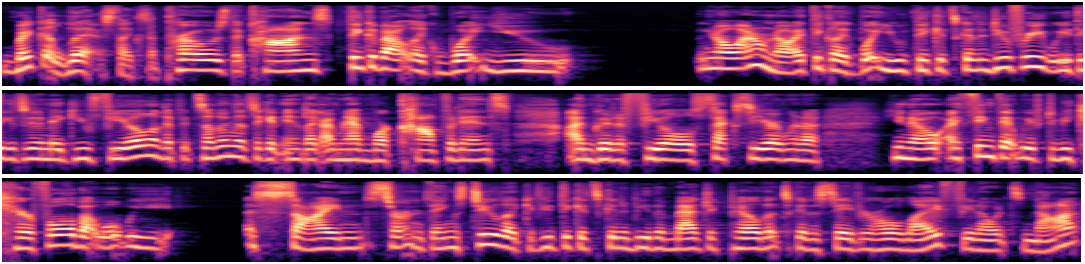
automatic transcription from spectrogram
Make a list, like the pros, the cons. Think about like what you, you know, I don't know. I think like what you think it's going to do for you, what you think it's going to make you feel, and if it's something that's like an like I'm going to have more confidence, I'm going to feel sexier. I'm going to, you know, I think that we have to be careful about what we assign certain things to. Like if you think it's going to be the magic pill that's going to save your whole life, you know, it's not.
